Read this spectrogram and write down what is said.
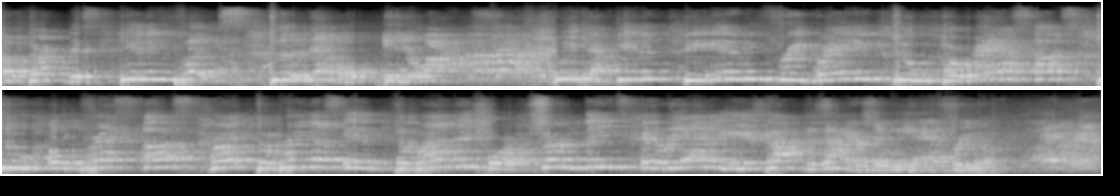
of darkness, giving place to the devil in your life. We have given the harass us, to oppress us, right? To bring us into bondage for certain things. And the reality is God desires that we have freedom. Amen.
